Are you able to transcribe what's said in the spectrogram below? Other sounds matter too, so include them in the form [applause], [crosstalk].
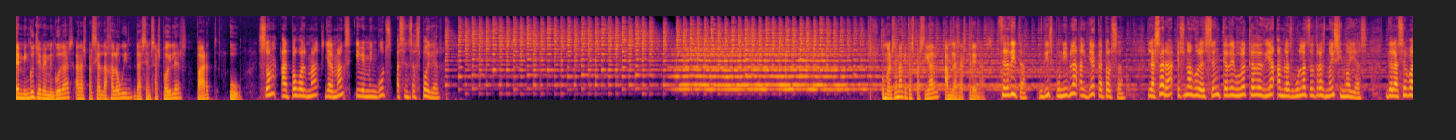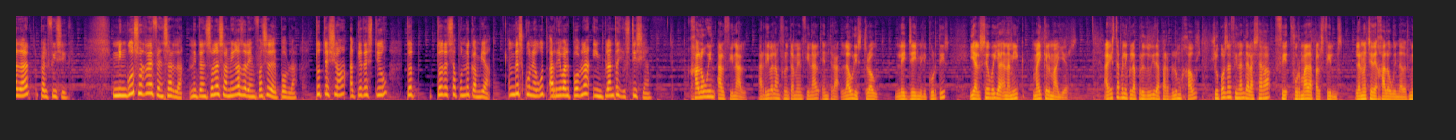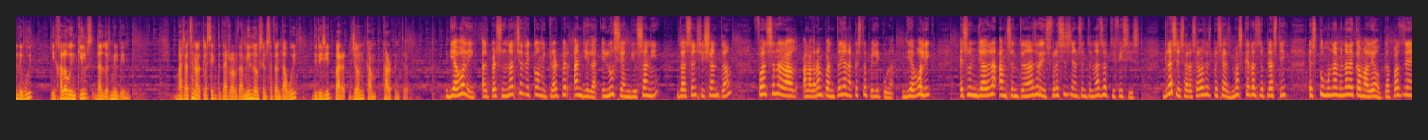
Benvinguts i benvingudes a l'especial de Halloween de Sense Spoilers, part 1. Som el Pau el i el Max i benvinguts a Sense Spoiler. Comencem aquest especial amb les estrenes. Cerdita, disponible el dia 14. La Sara és una adolescent que ha de viure cada dia amb les burles d'altres nois i noies de la seva edat pel físic. Ningú surt a defensar-la, ni tan sols les amigues de la infància del poble. Tot això, aquest estiu, tot, tot està a punt de canviar. Un desconegut arriba al poble i implanta justícia. Halloween al final. Arriba l'enfrontament final entre Laurie Strode, Jamie Lee Curtis, i el seu vell enemic Michael Myers. Aquesta pel·lícula produïda per Blumhouse suposa el final de la saga formada pels films La noche de Halloween de 2018 i Halloween Kills del 2020, basats en el clàssic de terror de 1978 dirigit per John Cam Carpenter. Diabòlic, el personatge de còmic Harper Angela i Lucian Giussani dels anys 60 fa el salt a la, a la gran pantalla en aquesta pel·lícula. Diabòlic és un lladre amb centenars de disfresses i amb centenars d'artificis. Gràcies a les seves especials màscares de plàstic, és com una mena de camaleó, capaç de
